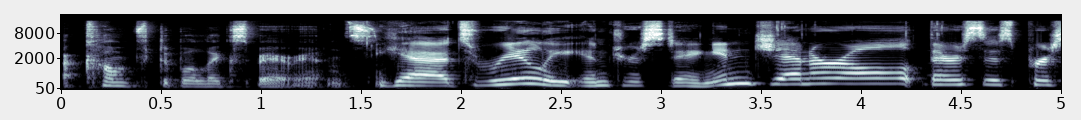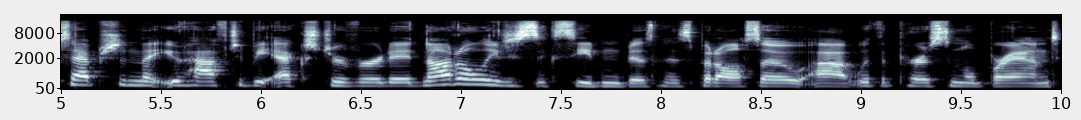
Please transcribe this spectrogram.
a comfortable experience. Yeah, it's really interesting. In general, there's this perception that you have to be extroverted, not only to succeed in business, but also uh, with a personal brand.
